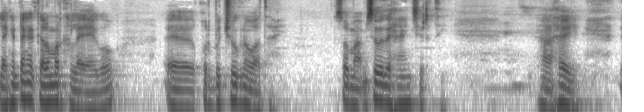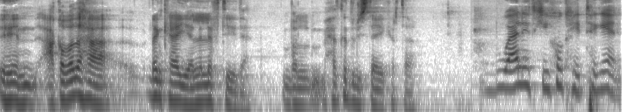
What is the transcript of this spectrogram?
Laakiin dhanka kale marka la eego ee, qurba joogna waa tahay. Soo ma mise wada ahaan jirtay caqabadaha dhankaa yaalla lafteeda bal maxaad ka dul istaagi kartaa? Waalidkii kolkay tegeen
